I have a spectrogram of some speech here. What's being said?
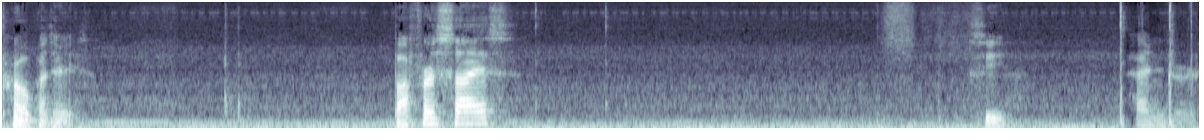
Properties. Buffer size. See, 100.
